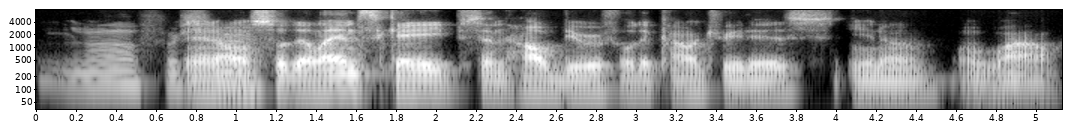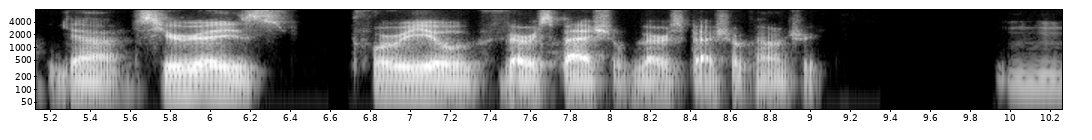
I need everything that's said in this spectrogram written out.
No, for sure. And also the landscapes and how beautiful the country it is. You know, oh wow, yeah, Syria is for real very special, very special country. Mm-hmm.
